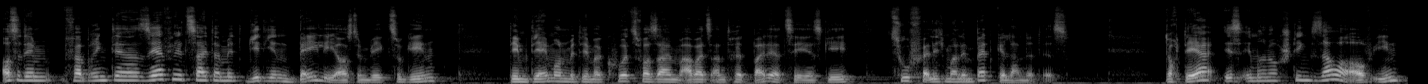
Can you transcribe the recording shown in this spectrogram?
Außerdem verbringt er sehr viel Zeit damit, Gideon Bailey aus dem Weg zu gehen, dem Dämon, mit dem er kurz vor seinem Arbeitsantritt bei der CSG zufällig mal im Bett gelandet ist. Doch der ist immer noch stinksauer auf ihn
